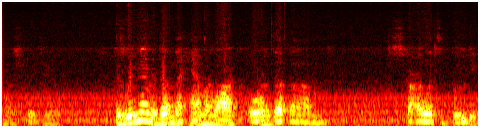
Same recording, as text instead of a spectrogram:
What should we do? Because we've never done the Hammerlock or the um, Scarlett's Booty.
